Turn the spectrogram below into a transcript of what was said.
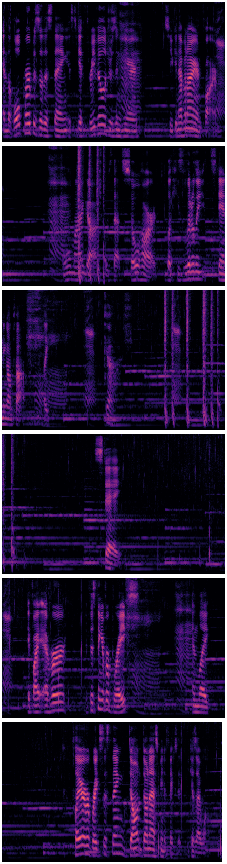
And the whole purpose of this thing is to get three villagers in here so you can have an iron farm. Oh my gosh, was that so hard. Look, he's literally standing on top. Like, gosh. Stay. If I ever, if this thing ever breaks, and like, player ever breaks this thing, don't don't ask me to fix it because I won't.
